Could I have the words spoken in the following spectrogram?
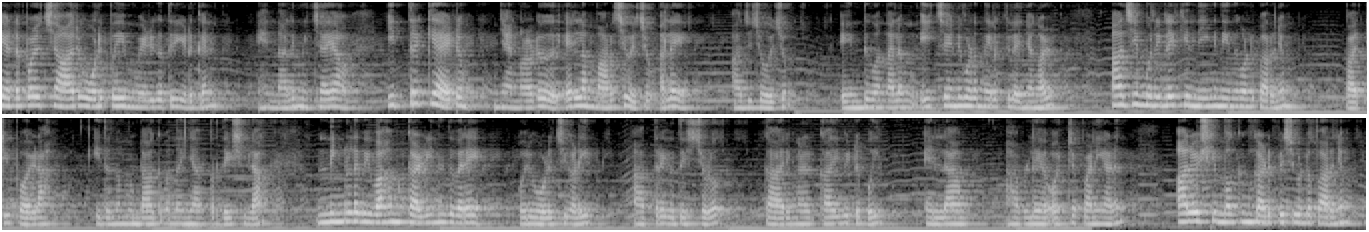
കേട്ടപ്പോൾ ചാരു ഓടിപ്പോയി മെഴുകുതിരി എടുക്കാൻ. എന്നാലും മിച്ചായ ഇത്രയ്ക്കായിട്ടും ഞങ്ങളോട് എല്ലാം മറച്ചു വെച്ചു അല്ലേ? അജി ചോദിച്ചു. എന്തു വന്നാലും ഈച്ചേന്റെ കൂടെ നിൽക്കില്ലേ ഞങ്ങൾ? അജി മുന്നിലേക്ക് നീങ്ങി നീന്നുകൊണ്ട് പറഞ്ഞു പറ്റിപ്പോയടാ ഇതൊന്നും ഉണ്ടാകുമെന്ന് ഞാൻ പ്രതീക്ഷയില്ല നിങ്ങളുടെ വിവാഹം കഴിയുന്നത് വരെ ഒരു ഒളിച്ചുകളി അത്രേ ഉദ്ദേശിച്ചുള്ളൂ. കാര്യങ്ങൾ കൈവിട്ടു പോയി എല്ലാം അവളെ ഒറ്റപ്പണിയാണ്. ആലോചിക്കും മുഖം കടുപ്പിച്ചുകൊണ്ട് പറഞ്ഞു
